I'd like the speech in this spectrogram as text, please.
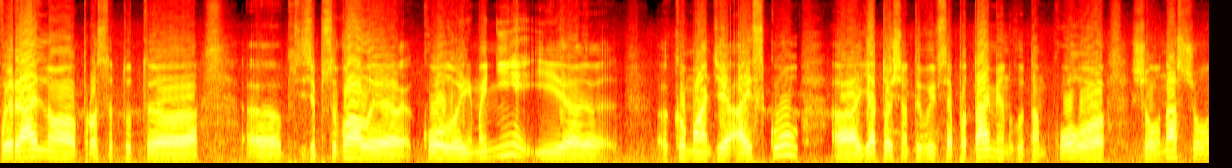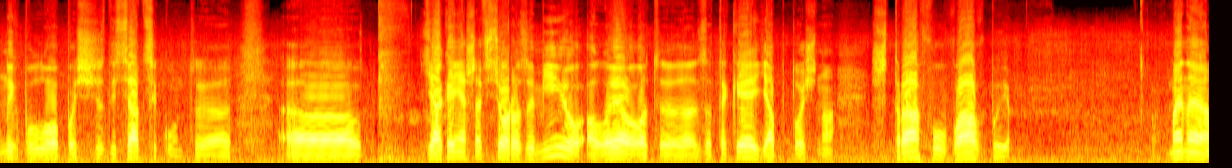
ви реально просто тут. Е, зіпсували коло і мені, і е, команді iSchool. Е, я точно дивився по таймінгу, там коло, що у нас, що у них було по 60 секунд. Е, е, я, звісно, все розумію, але от е, за таке я б точно штрафував би. В мене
